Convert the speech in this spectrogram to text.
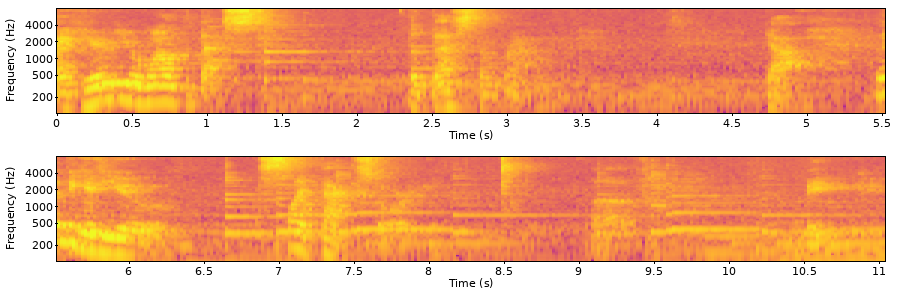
I hear you're one of the best. The best around. Now, let me give you a slight backstory of me,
